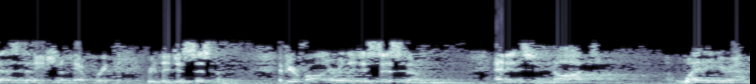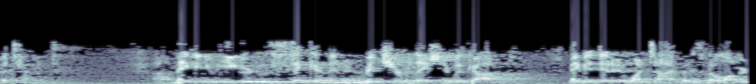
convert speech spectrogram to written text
destination of every religious system. If you're following a religious system and it's not whetting your appetite, uh, making you eager to thicken and enrich your relationship with God, maybe it did it at one time, but it's no longer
